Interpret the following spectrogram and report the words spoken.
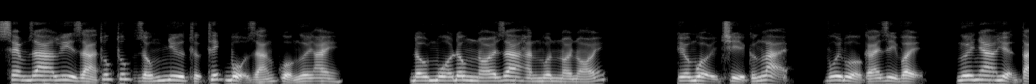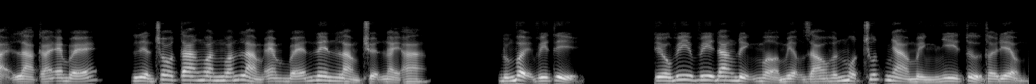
xem ra ly giả thúc thúc giống như thực thích bộ dáng của ngươi ai. Đầu mùa đông nói ra hắn muốn nói nói. Tiêu muội chỉ cứng lại, vui đùa cái gì vậy, ngươi nha hiện tại là cái em bé, liền cho ta ngoan ngoãn làm em bé nên làm chuyện này a. Đúng vậy vi tỷ. tiêu vi vi đang định mở miệng giáo huấn một chút nhà mình nhi tử thời điểm,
